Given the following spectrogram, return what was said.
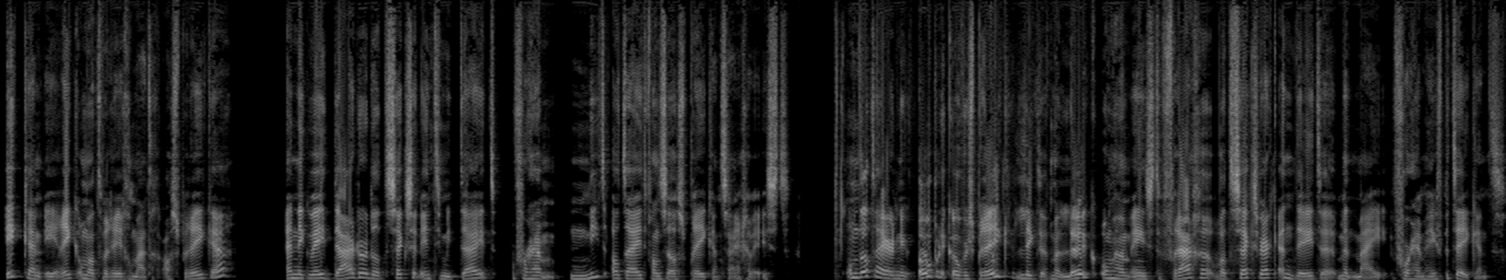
Ik ken Erik omdat we regelmatig afspreken. En ik weet daardoor dat seks en intimiteit voor hem niet altijd vanzelfsprekend zijn geweest. Omdat hij er nu openlijk over spreekt, leek het me leuk om hem eens te vragen wat sekswerk en daten met mij voor hem heeft betekend.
